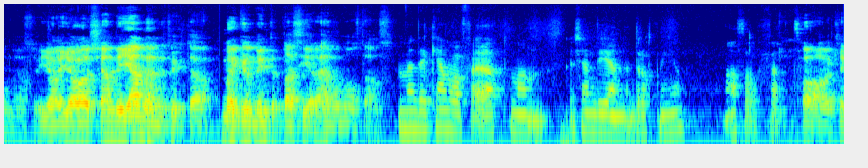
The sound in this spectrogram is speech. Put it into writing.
Alltså- Jag, jag kände igen henne tyckte jag, men kunde inte placera henne någonstans. Men det kan vara för att man kände igen drottningen. Alltså för att Ja, k-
